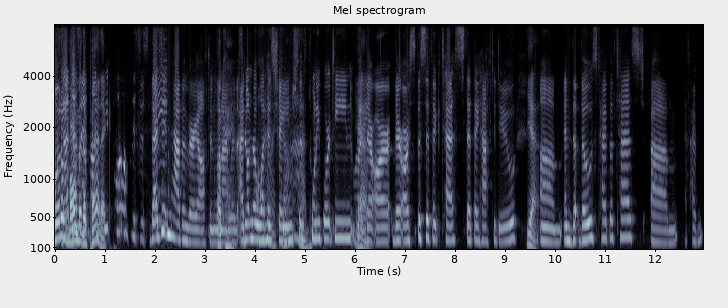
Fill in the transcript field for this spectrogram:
what a That moment of panic! Oh, this is That didn't happen very often when I was. I don't know Oh what has changed since 2014, but Yeah. there are there are specific tests that they have to do, Yeah. um, and th- those type of tests, um, if I'm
